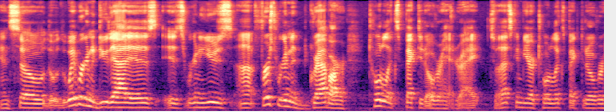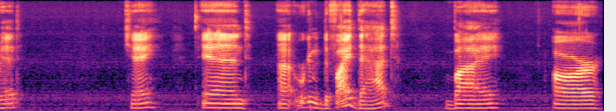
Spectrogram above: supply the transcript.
And so the, the way we're going to do that is, is we're going to use, uh, first we're going to grab our total expected overhead, right? So that's going to be our total expected overhead. Okay. And uh, we're going to divide that by our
